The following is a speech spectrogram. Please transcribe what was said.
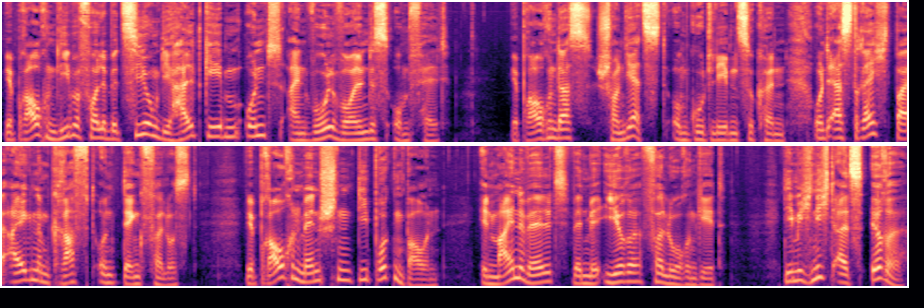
Wir brauchen liebevolle Beziehungen, die Halt geben und ein wohlwollendes Umfeld. Wir brauchen das schon jetzt, um gut leben zu können und erst recht bei eigenem Kraft- und Denkverlust. Wir brauchen Menschen, die Brücken bauen, in meine Welt, wenn mir ihre verloren geht, die mich nicht als irre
